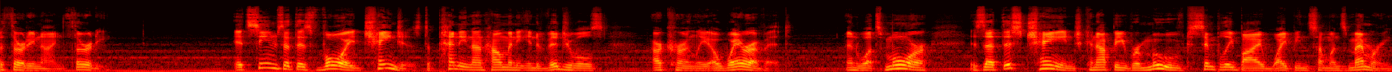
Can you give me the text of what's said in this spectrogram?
to 3930. It seems that this void changes depending on how many individuals are currently aware of it. And what's more, is that this change cannot be removed simply by wiping someone's memory,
